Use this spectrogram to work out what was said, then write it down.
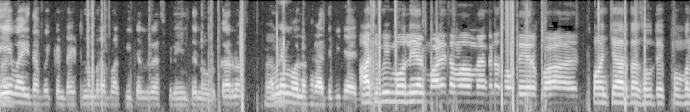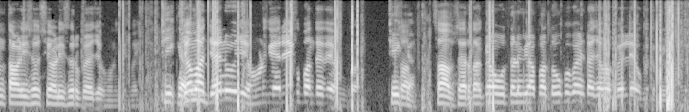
ਇਹ ਬਾਈ ਦਾ ਬਾਈ ਕੰਟੈਕਟ ਨੰਬਰ ਆ ਬਾਕੀ ਚੱਲ ਰਿਹਾ ਸਕਰੀਨ ਤੇ ਨੋਟ ਕਰ ਲਓ। ਆਪਣੇ ਮੁੱਲ ਫਿਰ ਅੱਜ ਵੀ ਜਾਇਜ਼ ਅੱਜ ਵੀ ਮੁੱਲ ਯਾਰ ਮਾਲੇ ਤਾਂ ਮੈਂ ਕਹਿੰਦਾ ਸੌਦੇ ਯਾਰ ਪਾ- ਪੰਜ ਚਾਰ ਤਾਂ ਸੌਦੇ 4500 4600 ਰੁਪਏ ਚ ਹੋਣਗੇ ਬਾਈ। ਠੀਕ ਆ ਜਮਾ ਜੈਨੂ ਜੇ ਹੋਣਗੇ ਹਰੇਕ ਬੰਦੇ ਦੇ ਹੋਊਗਾ। ਠੀਕ ਆ। ਹਿਸਾਬ ਸਿਰ ਦਾ ਕਿਉਂ? ਉਦਣ ਵੀ ਆਪਾਂ 2 ਘੰਟੇ ਜਮਾ ਵਿਹਲੇ ਹੋ ਗਏ ਤਕਰੀਬਨ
